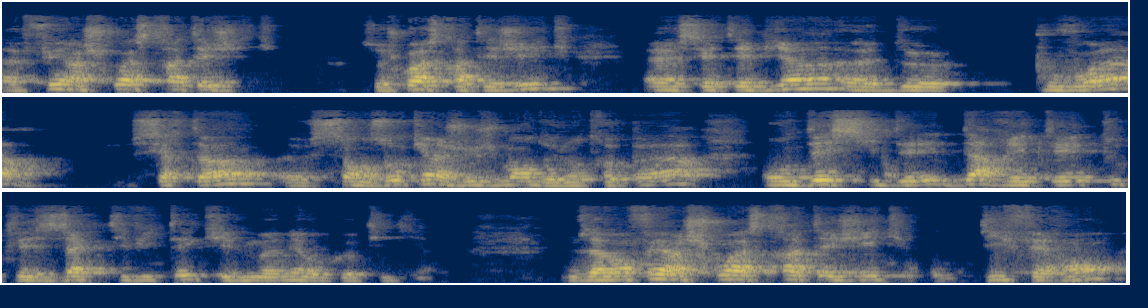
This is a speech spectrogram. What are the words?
euh, fait un choix stratégique. Ce choix stratégique, euh, c'était bien de pouvoir, certains, sans aucun jugement de notre part, ont décidé d'arrêter toutes les activités qu'ils menaient au quotidien. Nous avons fait un choix stratégique différent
